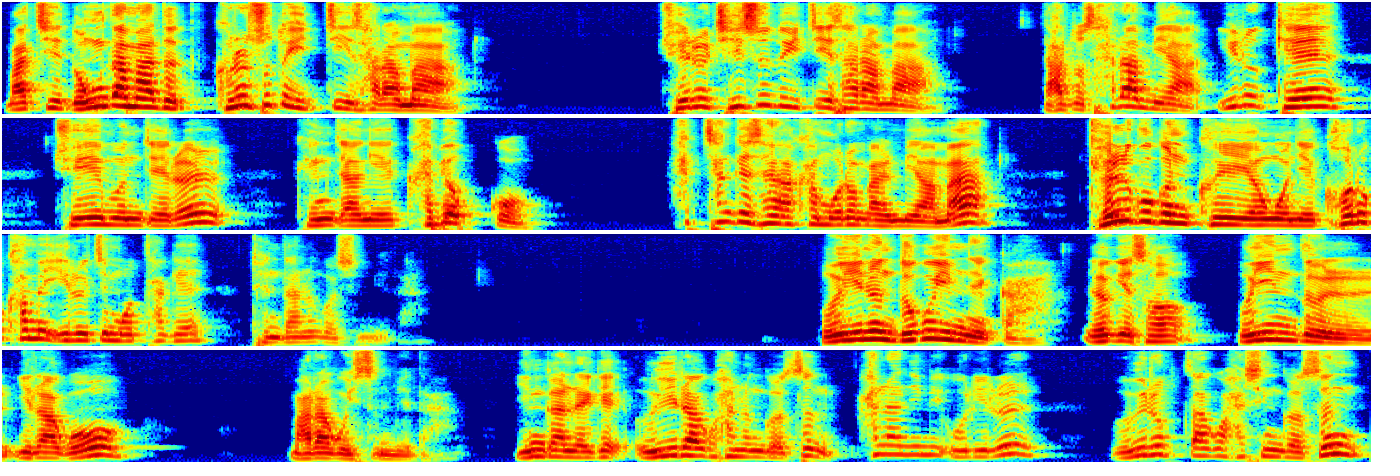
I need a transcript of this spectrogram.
마치 농담하듯 그럴 수도 있지 사람아. 죄를 질 수도 있지 사람아. 나도 사람이야. 이렇게 죄의 문제를 굉장히 가볍고 하찮게 생각함으로 말미암아 결국은 그의 영혼이 거룩함에 이르지 못하게 된다는 것입니다. 의인은 누구입니까? 여기서 의인들이라고 말하고 있습니다. 인간에게 의라고 하는 것은 하나님이 우리를 의롭다고 하신 것은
